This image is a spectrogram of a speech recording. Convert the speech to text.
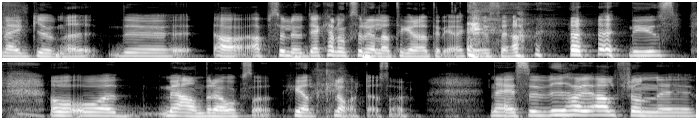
Nej, gud nej. Du, ja, absolut, jag kan också relatera till det kan jag säga. det är och, och med andra också, helt klart alltså. Nej, så vi har ju allt från eh,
